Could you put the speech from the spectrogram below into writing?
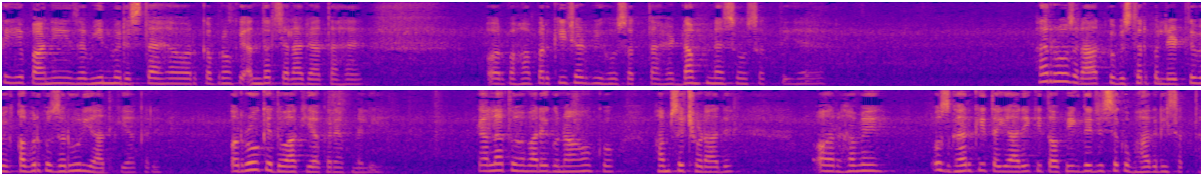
کہ یہ پانی زمین میں رستا ہے اور قبروں کے اندر چلا جاتا ہے اور وہاں پر کیچڑ بھی ہو سکتا ہے ڈمپنس ہو سکتی ہے۔ ہر روز رات کو بستر پر لیٹتے ہوئے قبر کو ضرور یاد کیا کریں اور رو کے دعا کیا کریں اپنے لیے۔ کہ اللہ تو ہمارے گناہوں کو ہم سے چھڑا دے اور ہمیں اس گھر کی تیاری کی توفیق دے جس سے کوئی بھاگ نہیں سکتا۔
